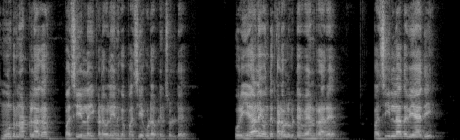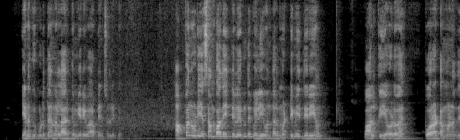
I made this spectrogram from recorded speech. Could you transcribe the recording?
மூன்று நாட்களாக பசி இல்லை கடவுளே எனக்கு பசியை கொடு அப்படின்னு சொல்லிட்டு ஒரு ஏழை வந்து கடவுள்கிட்ட வேண்டுறாரு. பசி இல்லாத வியாதி எனக்கு கொடுத்தா நல்லா இருக்கும் இறைவா அப்படின்னு சொல்லிட்டு. அப்பனுடைய சம்பாதியத்திலிருந்து வெளியே வந்தால் மட்டுமே தெரியும் வாழ்க்கை எவ்வளவு போராட்டமானது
